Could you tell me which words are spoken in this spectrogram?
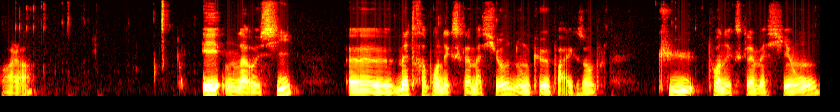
Voilà. Et on a aussi euh, mettre un point d'exclamation, donc par exemple Q point d'exclamation,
